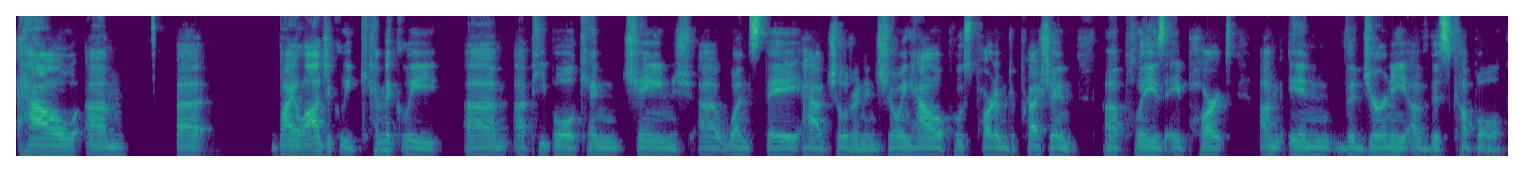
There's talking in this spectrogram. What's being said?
how um, uh, biologically, chemically, um, uh, people can change uh, once they have children, and showing how postpartum depression uh, plays a part um, in the journey of this couple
